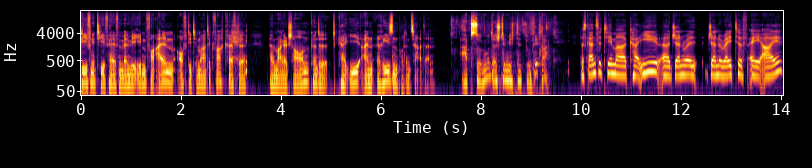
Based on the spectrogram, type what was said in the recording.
definitiv helfen. Wenn wir eben vor allem auf die Thematik Fachkräftemangel schauen, könnte KI ein Riesenpotenzial sein. Absolut, da stimme ich dir zu. Petra. Das ganze Thema KI, äh, Gener Generative AI,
